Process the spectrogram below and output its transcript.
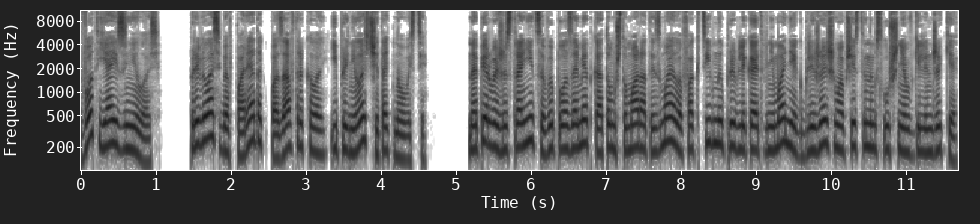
Вот я и занялась. Привела себя в порядок, позавтракала и принялась читать новости. На первой же странице выпала заметка о том, что Марат Измайлов активно привлекает внимание к ближайшим общественным слушаниям в Геленджике.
